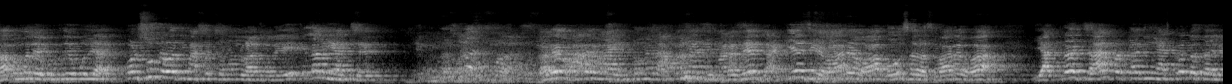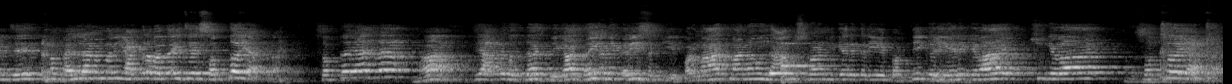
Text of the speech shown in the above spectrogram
લાભ મળે, ગુરુદેવ બોલ્યા. પણ શું કરવાથી માસક સમાન લાભ મળે એ કેટલા યાદ છે? અરે વાહ રે વાહ એ તો અમે આપવાના છીએ મારા સાહેબ જાગીએ છીએ. વારે વાહ, બહુ સરસ. વારે વાહ. યાત્રા ચાર પ્રકારની યાત્રા બતાવેલી છે. એમાં પહેલા નંબરની યાત્રા બતાવી છે શબ્દ યાત્રા શબ્દ યાત્રા હા, જે આપણે બધા જ ભેગા થઈ અને કરી શકીએ. પરમાત્માનું નામ સ્મરણ વગેરે કરીએ, ભક્તિ કરીએ, એને કહેવાય, શું કહેવાય? શબ્દ યાત્રા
